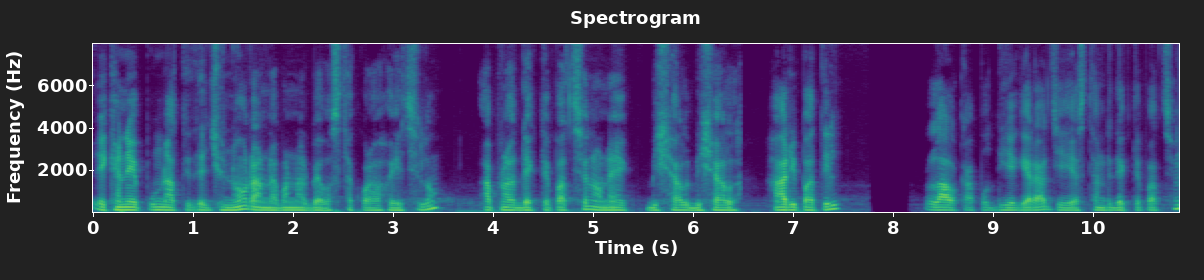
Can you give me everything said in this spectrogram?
এখানে পুণ্যার্থীদের জন্য রান্নাবান্নার ব্যবস্থা করা হয়েছিল। আপনারা দেখতে পাচ্ছেন অনেক বিশাল বিশাল হাঁড়ি পাতিল, লাল কাপড় দিয়ে ঘেরা যে স্থানটি দেখতে পাচ্ছেন।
